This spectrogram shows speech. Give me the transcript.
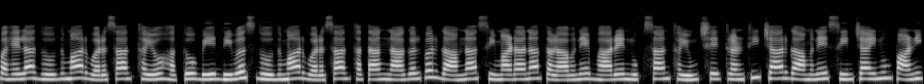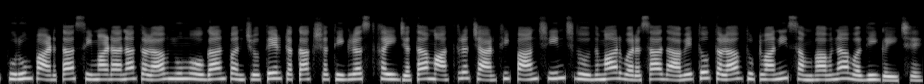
પહેલા ધોધમાર વરસાદ થયો હતો. બે દિવસ ધોધમાર વરસાદ થતાં નાગલપર ગામના સીમાડાના તળાવને ભારે નુકસાન થયું છે. ત્રણથી ચાર ગામને સિંચાઈનું પાણી પૂરું પાડતા સીમાડાના તળાવનું ઓગાન પંચોતેર ટકા ક્ષતિગ્રસ્ત થઈ જતા માત્ર ચારથી પાંચ ઇંચ ધોધમાર વરસાદ આવે તો તળાવ તૂટવાની સંભાવના વધી ગઈ છે.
